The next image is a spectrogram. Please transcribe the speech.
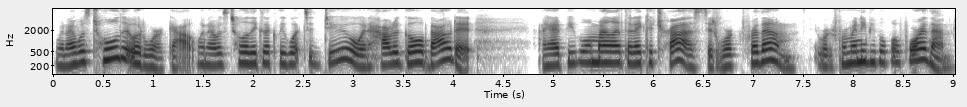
When I was told it would work out, when I was told exactly what to do and how to go about it, I had people in my life that I could trust. It worked for them, it worked for many people before them,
